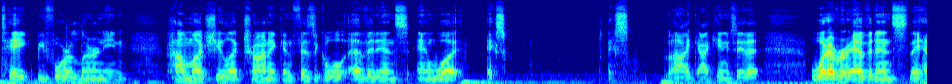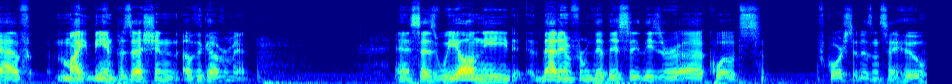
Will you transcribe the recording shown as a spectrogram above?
take before learning how much electronic and physical evidence and what ex, ex, I, I can't even say that whatever evidence they have might be in possession of the government. And it says we all need that information. These are uh, quotes course, it doesn't say who.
